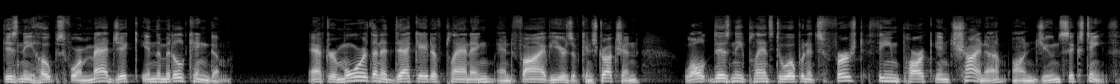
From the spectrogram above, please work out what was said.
Disney hopes for magic in the Middle Kingdom. After more than a decade of planning and five years of construction, Walt Disney plans to open its first theme park in China on June 16th.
